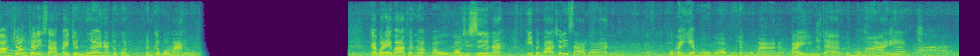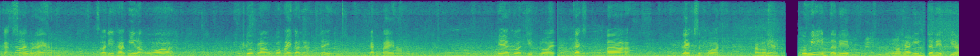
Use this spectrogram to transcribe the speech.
บางช่องจาริสาไปจนเมื่อยนะทุกคนเพิ่นกับบมา กับบ่ได้ว่าเพิ่นดอกเว้าเว้าซื่อๆนะพี่เพิ่นว่าชลิสาบ่อนบ่ไปเยี่ยมหมู่บ่หมู่จังบ่มานะไปอยู่จ้าเพิ่นบ่มาเองกะซอยบ่ได้ล่ะสวัสดีค่ะพี่ละอ๋อพวกเราก็ให้กำลังใจกันไปเนาะแม่ก็700แลกอ่าแลกสปอร์ตคำเพียบ่มีอินเทอร์เน็ต not have อินเทอร์เน็ตเฮีย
